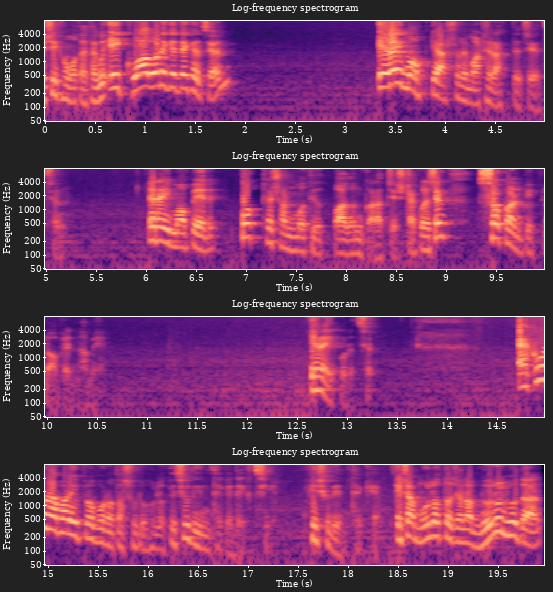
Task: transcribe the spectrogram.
বেশি ক্ষমতায় থাকবে। এই খোয়াব অনেকে দেখেছেন? এরাই মপকে আসলে মাঠে রাখতে চেয়েছেন। এরাই মপের পক্ষে সম্মতি উৎপাদন করার চেষ্টা করেছেন সকল বিপ্লবের নামে। এরাই করেছেন। এখন আবার এই প্রবণতা শুরু হলো কিছুদিন থেকে দেখছি, কিছুদিন থেকে। এটা মূলত জনাব নুরুল হুদার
